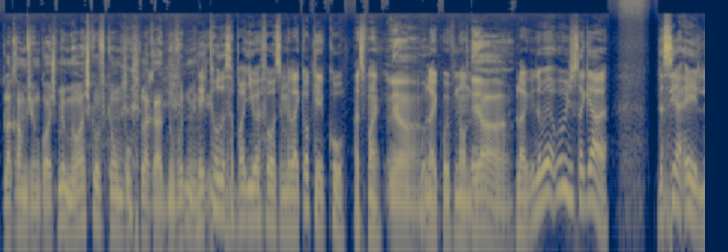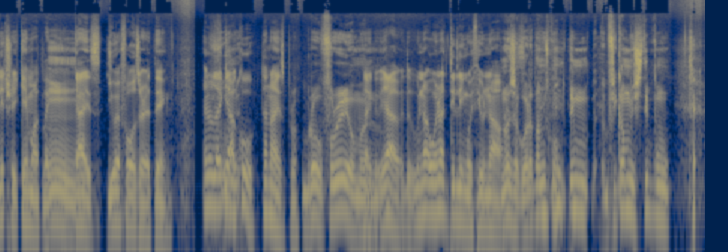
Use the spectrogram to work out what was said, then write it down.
Placamos em costas. Mesmo eu acho que eu fiquei um pouco placado, não vou mentir. they told us about UFOs and we're like, okay, cool, that's fine. Yeah. Like we've known that. Yeah. Like we we were just like, yeah. The CIA literally came out like, Mm. guys, UFOs are a thing, and we're like, yeah, cool, tá nice, bro. Bro, for real, man. Like, yeah, we're not we're not dealing with you now. Nós agora estamos com. tem- ficamos tipo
